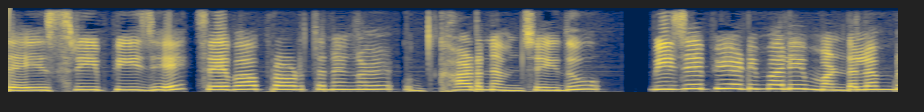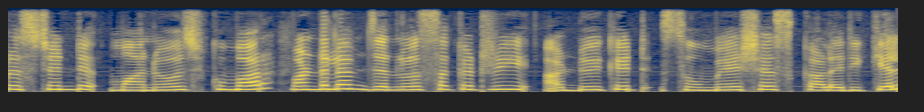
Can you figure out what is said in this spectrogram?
ജയശ്രീ പി ജെ സേവാപ്രവർത്തനങ്ങൾ ഉദ്ഘാടനം ചെയ്തു. ബി ജെ പി അടിമാലി മണ്ഡലം പ്രസിഡന്റ് മനോജ് കുമാർ മണ്ഡലം general secretary advocate Sumesh S Kalarickal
